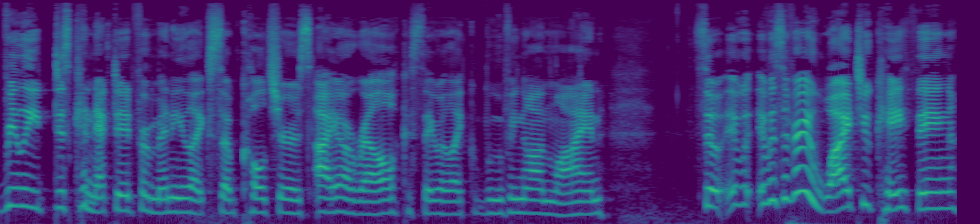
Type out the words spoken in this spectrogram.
really disconnected from many like subcultures IRL because they were like moving online. So it, it was a very Y2K thing,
